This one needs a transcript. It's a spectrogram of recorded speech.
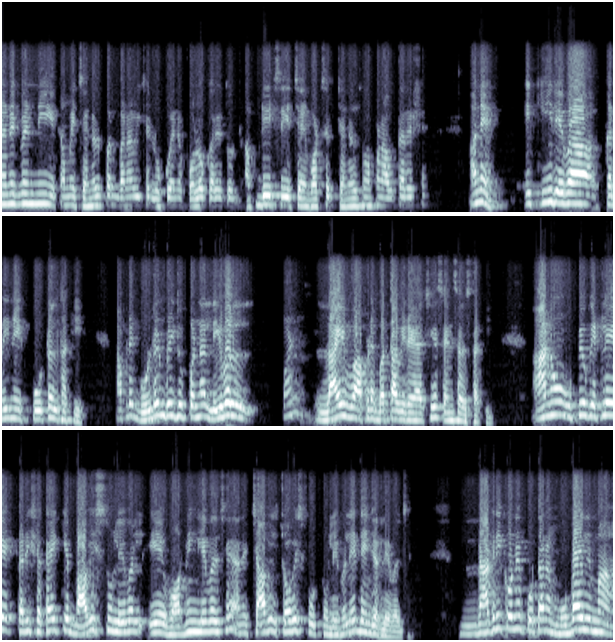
મેનેજમેન્ટની એક અમે ચેનલ પણ બનાવી છે. લોકો એને ફોલો કરે તો અપડેટ્સ એ છે વોટ્સએપ ચેનલ્સમાં પણ આવતા રહેશે. અને એક ઈ રેવા કરીને એક પોર્ટલ થકી આપણે ગોલ્ડન બ્રિજ ઉપરના લેવલ પણ લાઈવ આપણે બતાવી રહ્યા છીએ સેન્સર્સ થકી. આનો ઉપયોગ એટલે કરી શકાય કે બાવીસનું લેવલ એ વોર્નિંગ લેવલ છે અને ચાવીસ ચોવીસ ફૂટનું લેવલ એ ડેન્જર લેવલ છે. નાગરિકોને પોતાના મોબાઈલમાં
